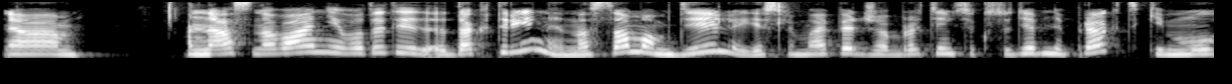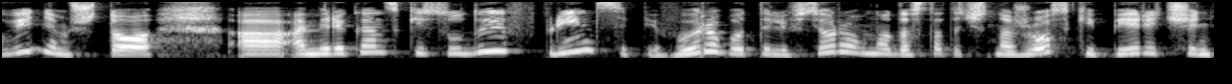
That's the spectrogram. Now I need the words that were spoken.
а, на основании вот этой доктрины, на самом деле, если мы опять же обратимся к судебной практике, мы увидим, что а, американские суды, в принципе, выработали все равно достаточно жесткий перечень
